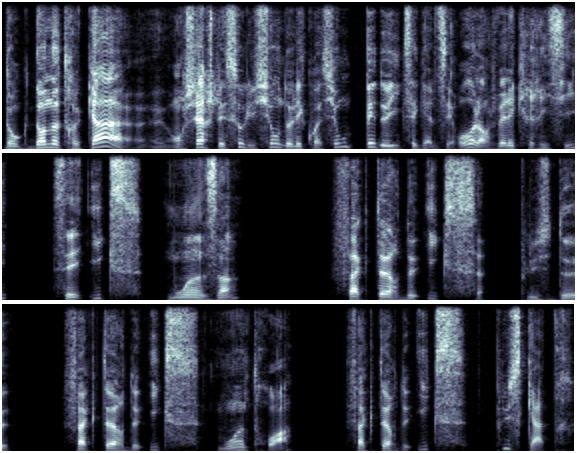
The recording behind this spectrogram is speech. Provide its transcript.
Donc dans notre cas, euh, on cherche les solutions de l'équation p de x égale 0. Alors je vais l'écrire ici, c'est x moins 1 facteur de x plus 2 facteur de x moins 3 facteur de x plus 4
